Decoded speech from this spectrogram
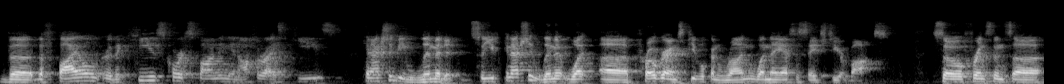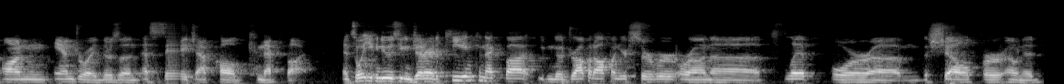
the the file or the keys corresponding in authorized keys can actually be limited. So you can actually limit what uh, programs people can run when they SSH to your box. So for instance, uh, on Android, there's an SSH app called ConnectBot. And so what you can do is you can generate a key in ConnectBot, you can go drop it off on your server or on a Flip or um, the shell for Onid.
